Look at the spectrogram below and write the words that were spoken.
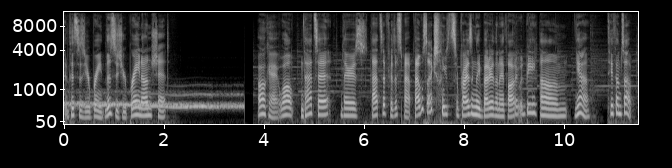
This is your brain. This is your brain on shit. Okay, well, that's it. There's, that's it for this map. That was actually surprisingly better than I thought it would be. Um, yeah, two thumbs up.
